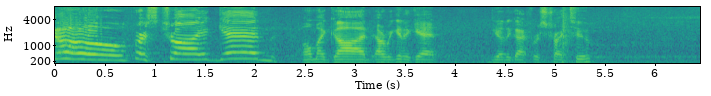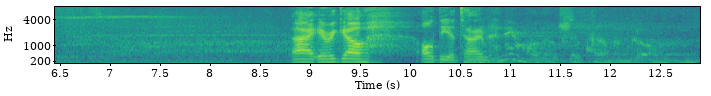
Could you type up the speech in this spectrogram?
Go! First try again! Oh my god, are we gonna get the other guy first try too? Alright, here we go. Aldia time. Many monarchs have come and gone.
